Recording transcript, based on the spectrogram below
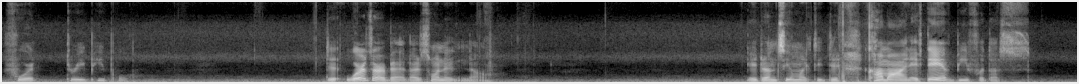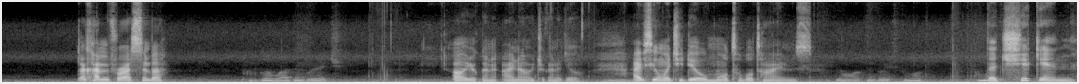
Four, three people? Did, where's our bed? I just want to know. It doesn't seem like they did. Come on, if they have beef with us. They're coming for us, Simba. Go Weapon Bridge. Oh, you're gonna. I know what you're gonna do. Mm-hmm. I've seen what you do multiple times. Go Weapon Bridge. Come on. The chicken.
